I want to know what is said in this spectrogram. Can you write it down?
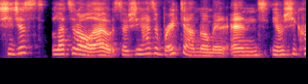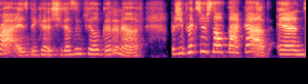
she just lets it all out. So she has a breakdown moment and you know she cries because she doesn't feel good enough, but she picks herself back up. And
